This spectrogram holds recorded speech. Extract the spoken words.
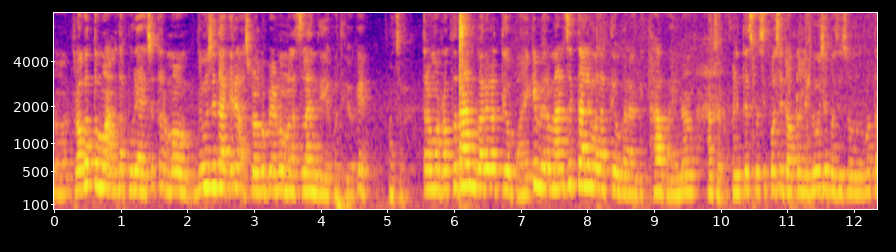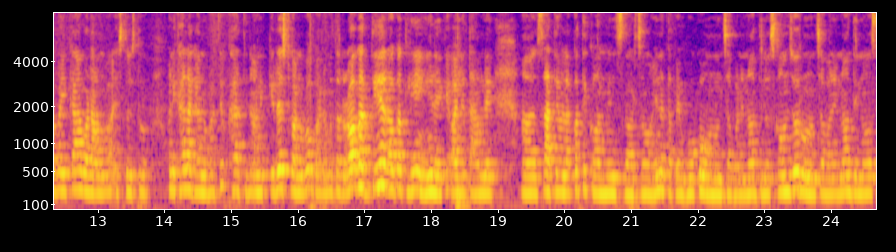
रगत त म आम्दा पुर्याएछु तर म बिउजिँदाखेरि हस्पिटलको बेडमा मलाई सलाइन दिएको थियो कि? हजुर। तर म रक्तदान गरेर त्यो भएँ कि मेरो मानसिकताले मलाई त्यो गरायो कि थाहा भएन। हजुर। अनि त्यसपछि पछि डक्टरले बिउजेपछि सोध्नुभयो तपाईँ कहाँबाट आउनुभयो? यस्तो यस्तो। अनि खाना खानुभएको थियो खाएको अनि रेस्ट गर्नुभयो घरमा त रगत दिएँ रगत लिएँ हिँडेँ कि अहिले त हामीले साथीहरूलाई कति कन्भिन्स गर्छौँ होइन? तपाईँ भोको हुनुहुन्छ भने नदिनुहोस् कमजोर हुनुहुन्छ भने नदिनुहोस्।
